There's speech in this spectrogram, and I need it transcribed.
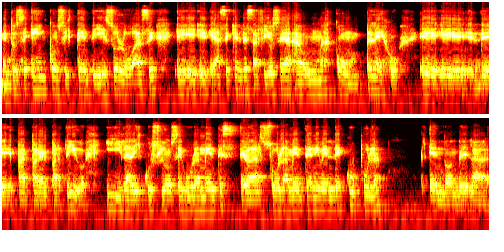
Entonces es inconsistente y eso lo hace, eh, eh, eh, hace que el desafío sea aún más complejo de, para el partido. Y la discusión seguramente se va a dar solamente a nivel de cúpula en donde la,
